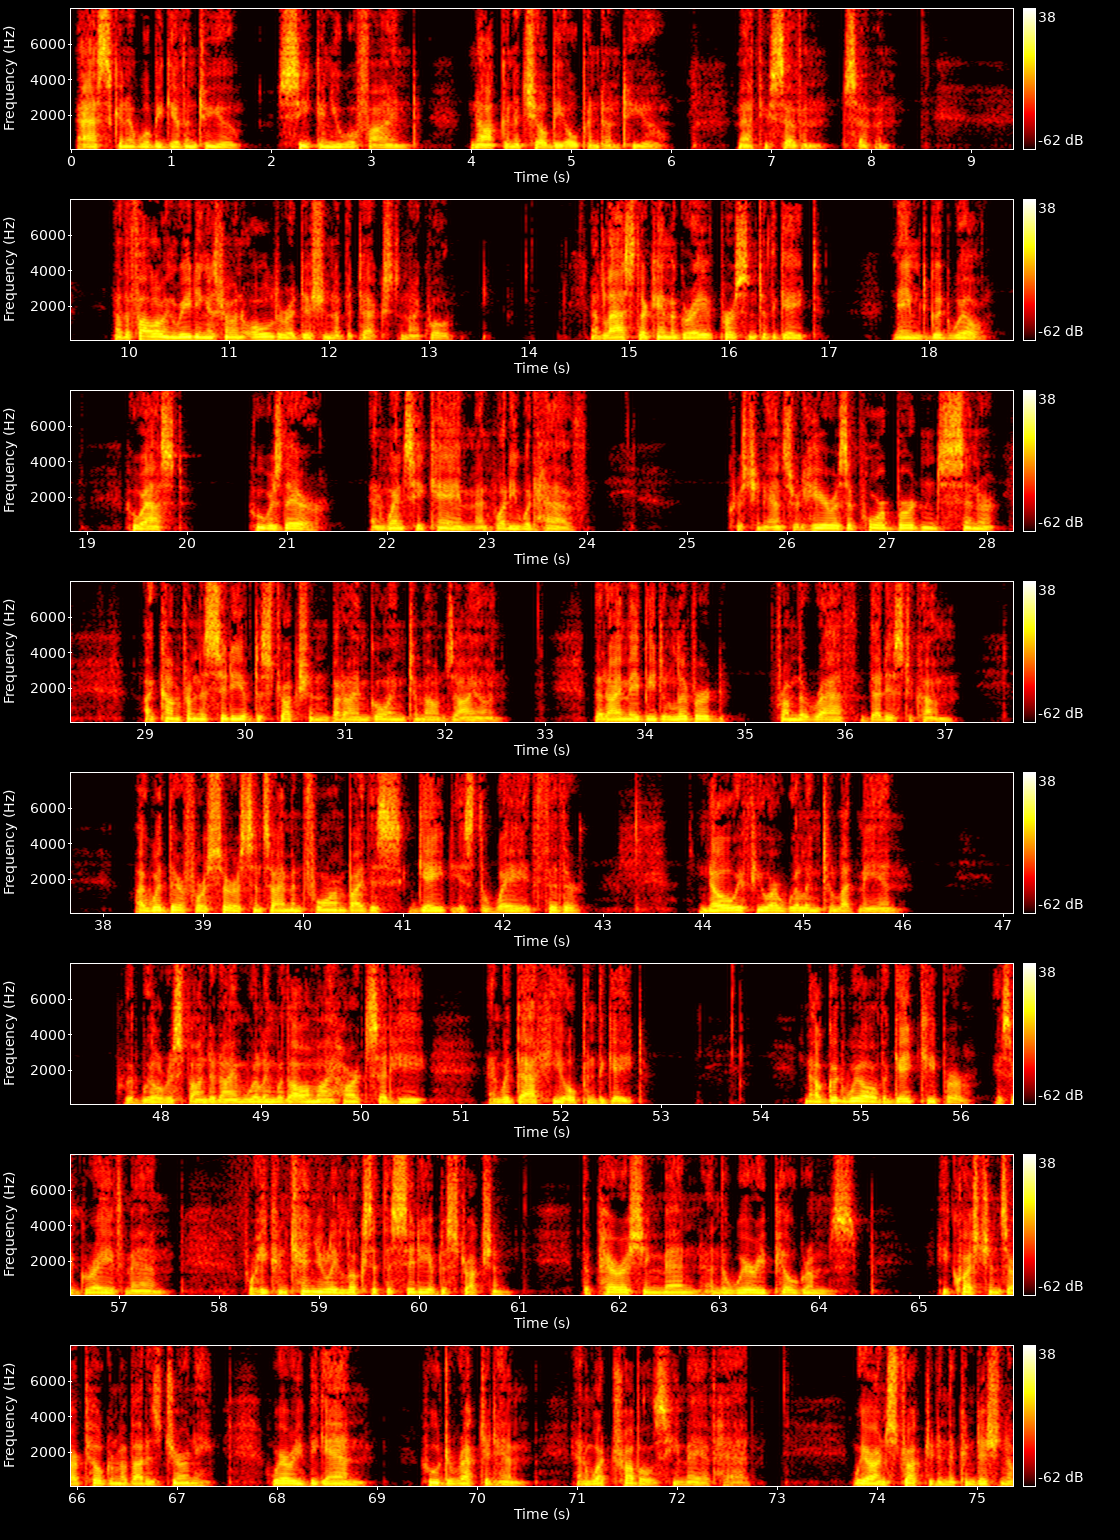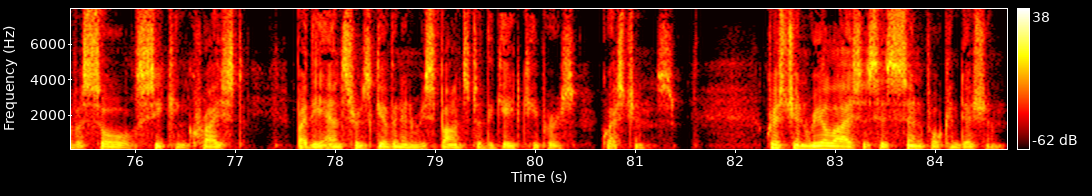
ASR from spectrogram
Ask and it will be given to you. Seek and you will find. Knock and it shall be opened unto you. Matthew 7 7. Now, the following reading is from an older edition of the text, and I quote At last there came a grave person to the gate, named Goodwill, who asked, Who was there, and whence he came, and what he would have? Christian answered, Here is a poor burdened sinner. I come from the city of destruction, but I am going to Mount Zion, that I may be delivered from the wrath that is to come. I would therefore, sir, since I am informed by this gate is the way thither, know if you are willing to let me in. Goodwill responded, I am willing with all my heart, said he, and with that he opened the gate. Now Goodwill, the gatekeeper, is a grave man, for he continually looks at the city of destruction, the perishing men and the weary pilgrims. He questions our pilgrim about his journey, where he began, who directed him, and what troubles he may have had. We are instructed in the condition of a soul seeking Christ by the answers given in response to the gatekeeper's questions. Christian realizes his sinful condition,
